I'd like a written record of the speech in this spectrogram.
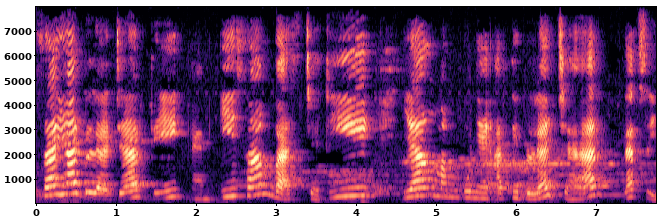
Saya belajar di MI Sambas. Jadi, yang mempunyai arti belajar, let's see.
